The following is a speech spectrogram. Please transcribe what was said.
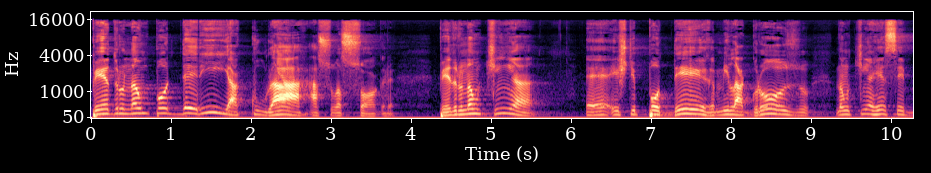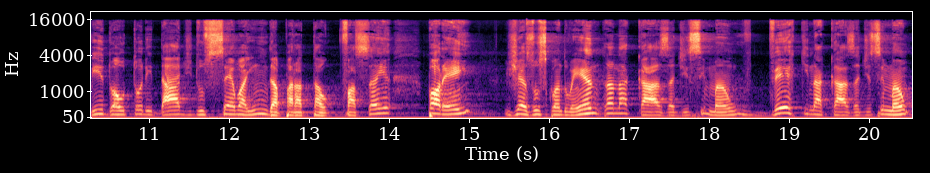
Pedro não poderia curar a sua sogra. Pedro não tinha é, este poder milagroso não tinha recebido a autoridade do céu ainda para tal façanha, porém, Jesus, quando entra na casa de Simão, vê que na casa de Simão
